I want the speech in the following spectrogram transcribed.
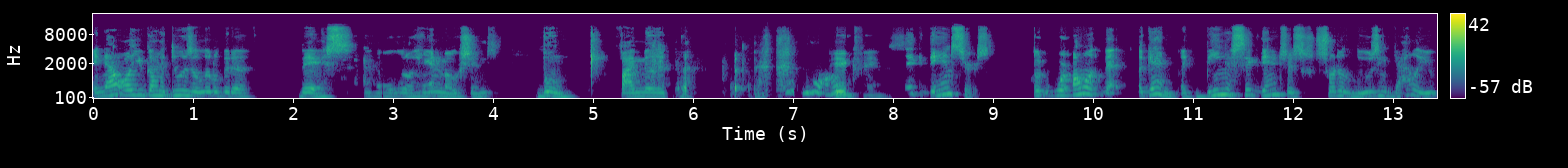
And now all you gotta do is a little bit of this, you know, little hand motions, boom, five million. Big things sick dancers. But we're almost that again, like being a sick dancer is sort of losing value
